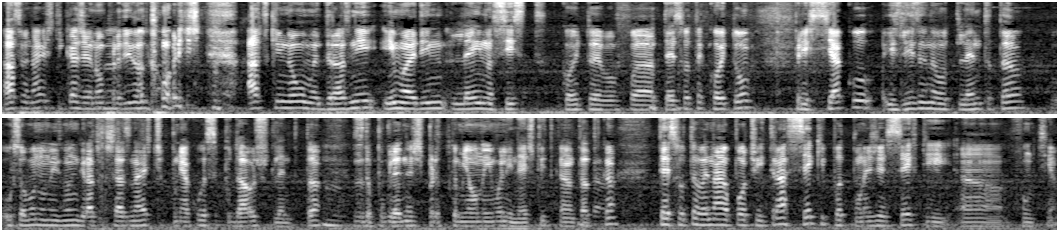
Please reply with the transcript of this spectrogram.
Аз веднага ще ти кажа едно Да. преди да отговориш. Адски много ме дразни. Има един lane assist, който е в а, Теслата, който при всяко излизане от лентата, особено на извън градско, сега знаеш, че понякога се подаваш от лентата, М. за да погледнеш пред камиона има ли нещо и така нататък. Да. Теслата веднага почва и трябва всеки път, понеже е safety а, функция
